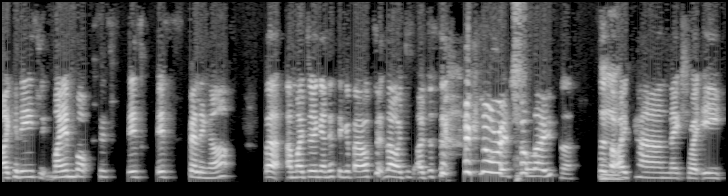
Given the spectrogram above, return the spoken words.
I could easily my inbox is is is filling up. But am I doing anything about it? No, I just I just ignore it till later, so mm. that I can make sure I eat,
